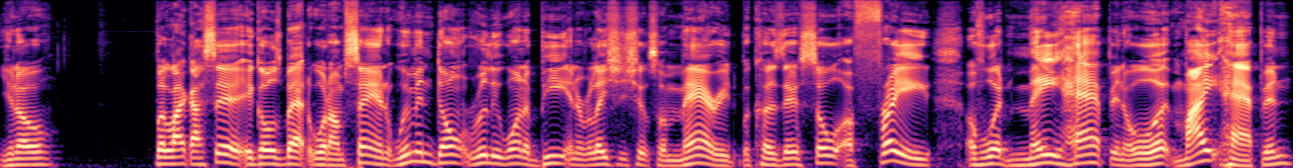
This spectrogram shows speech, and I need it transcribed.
you know. But like I said, it goes back to what I'm saying. Women don't really want to be in relationships or married because they're so afraid of what may happen or what might happen.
